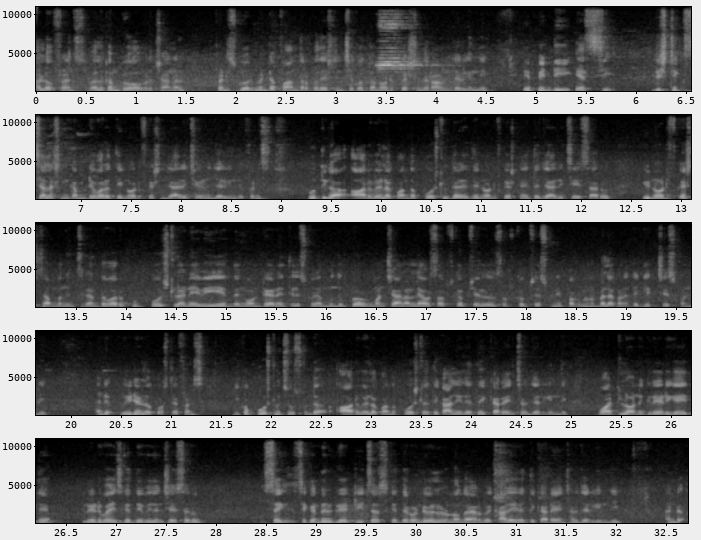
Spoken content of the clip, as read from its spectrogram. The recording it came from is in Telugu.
Hello friends welcome to our channel friends government of Andhra Pradesh నుంచి కొత్త నోటిఫికేషన్ రావడం జరిగింది. ఏపీడిఎస్సి డిస్ట్రిక్ట్ సెలక్షన్ కమిటీ వారు అయితే నోటిఫికేషన్ జారీ చేయడం జరిగింది. ఫ్రెండ్స్ పూర్తిగా ఆరు వేల కొంత పోస్టులతో అయితే నోటిఫికేషన్ అయితే జారీ చేశారు. ఈ నోటిఫికేషన్ సంబంధించినంత వరకు పోస్టులు అనేవి ఏ విధంగా ఉంటాయని తెలుసుకునే ముందు ఇప్పుడు మన ఛానల్ ఎవరు సబ్స్క్రైబ్ చేయలేదు సబ్స్క్రైబ్ చేసుకుని పక్కన ఉన్న అయితే క్లిక్ చేసుకోండి. అండ్ వీడియోలోకి వస్తే ఫ్రెండ్స్ ఇక పోస్టులు చూసుకుంటే ఆరు వేల కొంత పోస్టులు అయితే ఖాళీలు అయితే కేటాయించడం జరిగింది. వాటిలోని గ్రేడ్గా అయితే గ్రేడ్ వైజ్గా డివిజన్ చేశారు. సెకండరీ గ్రేడ్ టీచర్స్కి అయితే రెండు వేల రెండు వందల ఎనభై ఖాళీలు అయితే కేటాయించడం జరిగింది. అండ్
